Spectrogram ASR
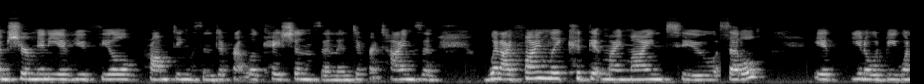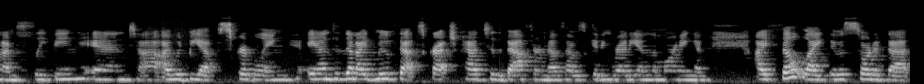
I'm sure many of you feel promptings in different locations and in different times. And when I finally could get my mind to settle it you know would be when i'm sleeping and uh, i would be up scribbling. And then i'd move that scratch pad to the bathroom as i was getting ready in the morning. And i felt like it was sort of that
